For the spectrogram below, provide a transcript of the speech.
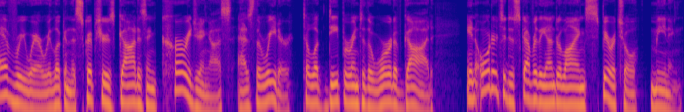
everywhere we look in the Scriptures, God is encouraging us, as the reader, to look deeper into the Word of God in order to discover the underlying spiritual meaning.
